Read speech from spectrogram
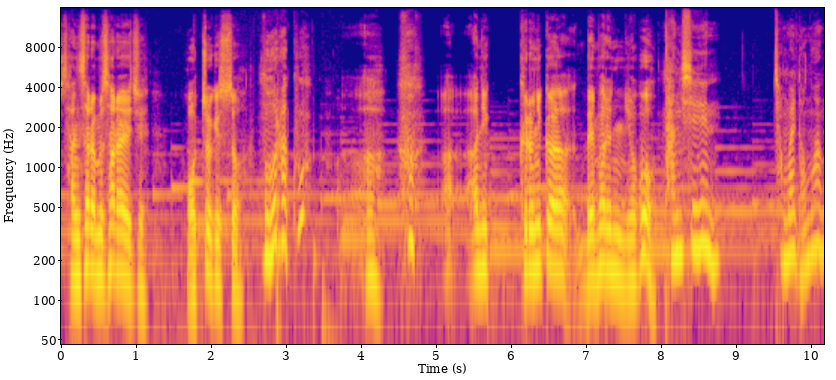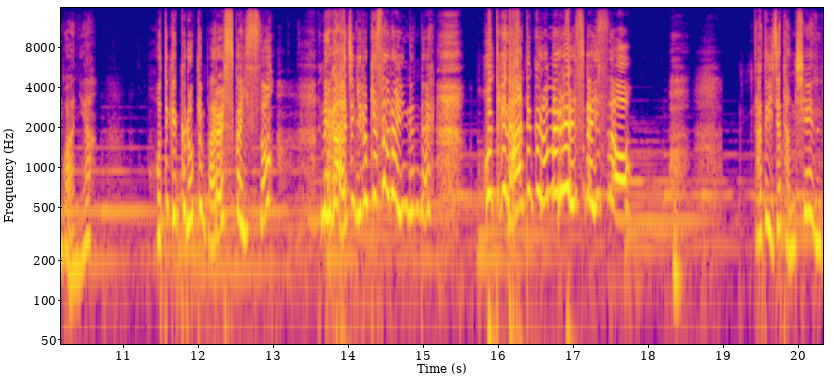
산 사람은 살아야지. 어쩌겠어. 뭐라고? 아, 아 아니 그러니까 내 말은 여보. 당신 정말 너무한 거 아니야? 어떻게 그렇게 말할 수가 있어? 내가 아직 이렇게 살아 있는데 어떻게 나한테 그런 말을 할 수가 있어? 나도 이제 당신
